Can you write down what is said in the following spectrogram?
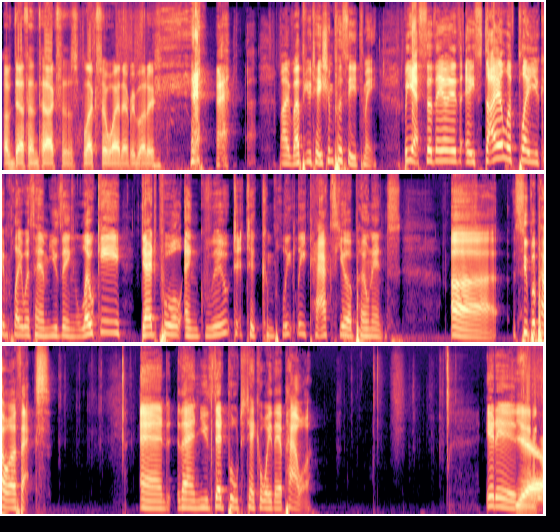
of death and taxes, Lexa White, everybody. My reputation precedes me. But yes, so there is a style of play you can play with him using Loki, Deadpool, and Groot to completely tax your opponent's uh, superpower effects. And then use Deadpool to take away their power. It is. yeah.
